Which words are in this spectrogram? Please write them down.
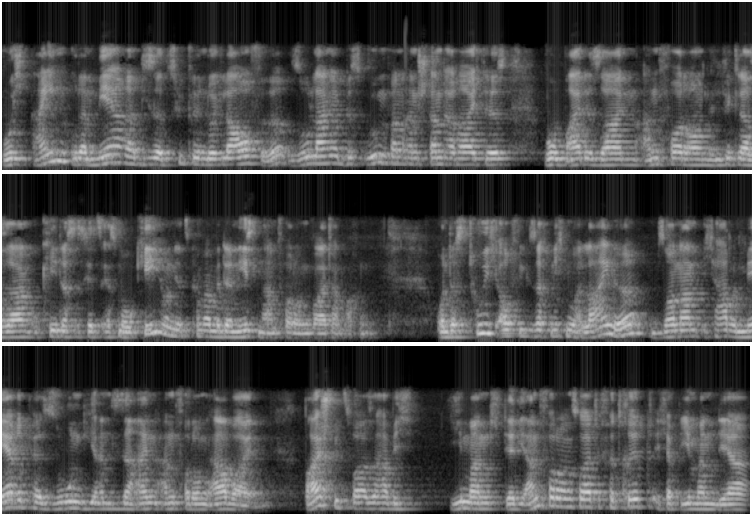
wo ich ein oder mehrere dieser Zyklen durchlaufe, so lange, bis irgendwann ein Stand erreicht ist, wo beide Seiten, Anforderungen, Entwickler sagen, okay, das ist jetzt erstmal okay und jetzt können wir mit der nächsten Anforderung weitermachen. Und das tue ich auch, wie gesagt, nicht nur alleine, sondern ich habe mehrere Personen, die an dieser einen Anforderung arbeiten. Beispielsweise habe ich jemand, der die Anforderungsseite vertritt, ich habe jemanden, der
